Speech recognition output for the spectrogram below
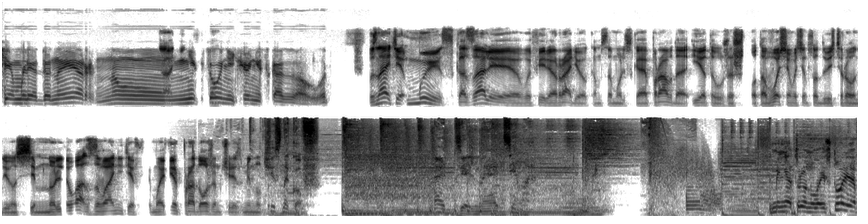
7 лет ДНР, ну, никто ничего не сказал. Вот Вы знаете, мы сказали в эфире радио «Комсомольская правда», и это уже что-то. 8 800 200 ровно 9702. Звоните в прямой эфир, продолжим через минуту. Чесноков. Отдельная тема. Меня тронула история.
